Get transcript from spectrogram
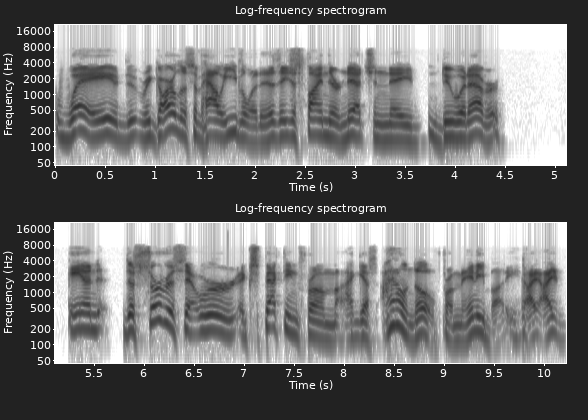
way, regardless of how evil it is. They just find their niche and they do whatever. And the service that we're expecting from, I guess, I don't know, from anybody. I, I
